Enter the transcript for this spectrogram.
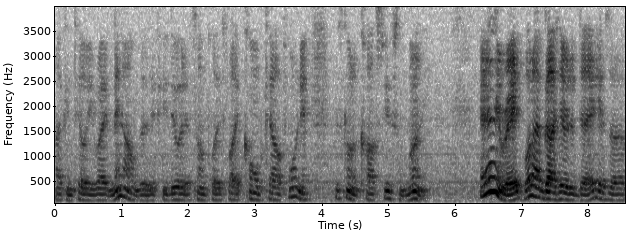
I can tell you right now that if you do it at some place like Colma, California, it's going to cost you some money. At any rate, what I've got here today is a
